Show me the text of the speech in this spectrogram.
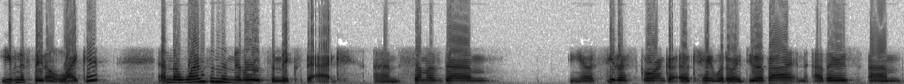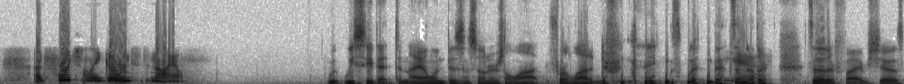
even if they don't like it. And the ones in the middle, it's a mixed bag. Um, some of them, you know, see their score and go, okay, what do I do about it? And others, um, unfortunately, go into denial. We, we see that denial in business owners a lot for a lot of different things, but that's yeah. another that's another five shows.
